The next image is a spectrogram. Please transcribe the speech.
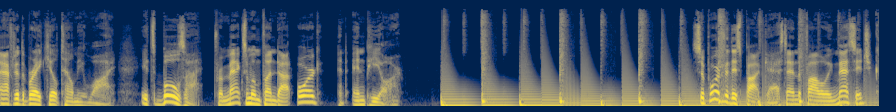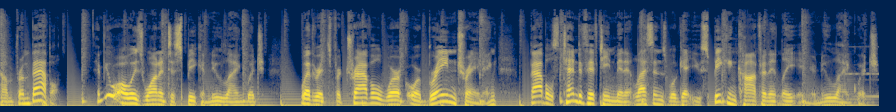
After the break, he'll tell me why. It's Bullseye from MaximumFun.org and NPR. Support for this podcast and the following message come from Babbel. Have you always wanted to speak a new language? Whether it's for travel, work, or brain training, Babbel's 10 to 15 minute lessons will get you speaking confidently in your new language.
